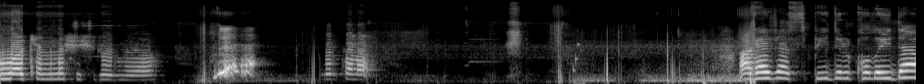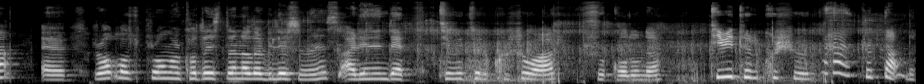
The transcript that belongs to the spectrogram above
Vallahi kendime şaşırıyorum ya. Dur sana. Arkadaşlar Speeder kolayı da e, Roblox promo kodesinden alabilirsiniz. Ali'nin de Twitter kuşu var. Şu kolunda. Twitter kuşu. Çok tatlı.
